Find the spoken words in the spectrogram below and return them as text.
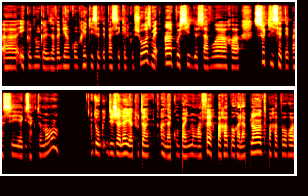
et que donc elles avaient bien compris qu'il s'était passé quelque chose, mais impossible de savoir ce qui s'était passé exactement. Donc déjà là, il y a tout un, un, accompagnement à faire par rapport à la plainte, par rapport euh,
